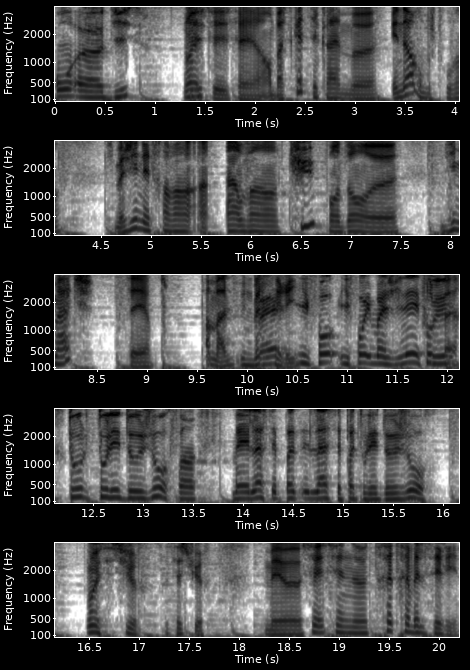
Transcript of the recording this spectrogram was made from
on, euh, 10. Ouais, c'est, c'est- en basket, c'est quand même euh, énorme, je trouve. Hein. T'imagines être invaincu pendant euh, 10 matchs C'est pff, pas mal, une belle série. Il faut, il faut imaginer Faut tous, le les, faire. tous- tous les deux jours. Mais là, c'est pas, là, c'est pas tous les deux jours. Oui, c'est sûr, ça c'est sûr. Mais euh, c'est, c'est une très très belle série.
